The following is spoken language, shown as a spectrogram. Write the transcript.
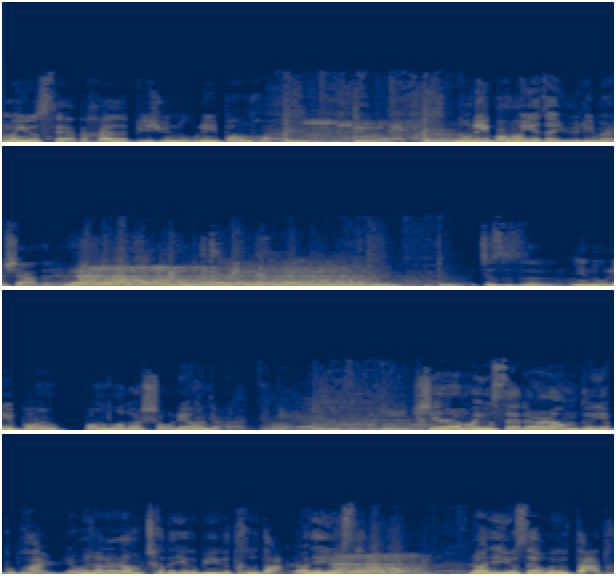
没有伞的孩子必须努力奔跑，努力奔跑也在雨里面下着呢。就是是你努力奔奔跑多少凉点啊。现在没有伞的人，人们都也不怕雨，因为啥呢？人们吃的一个比一个头大，人家有伞，人家有伞，我有大头。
